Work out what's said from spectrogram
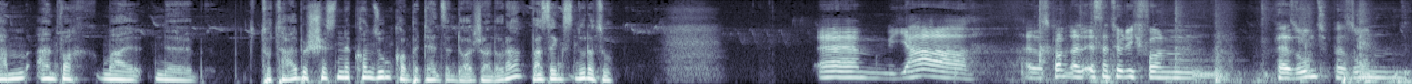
haben einfach mal eine total beschissene Konsumkompetenz in Deutschland, oder? Was denkst du dazu? Ähm, ja, also es kommt, also ist natürlich von Person zu Person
